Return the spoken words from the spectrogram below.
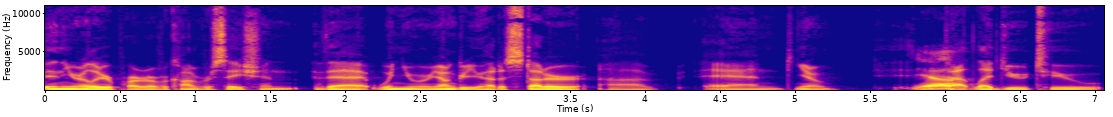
in the earlier part of a conversation that when you were younger, you had a stutter, uh, and you know Yeah. that led you to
